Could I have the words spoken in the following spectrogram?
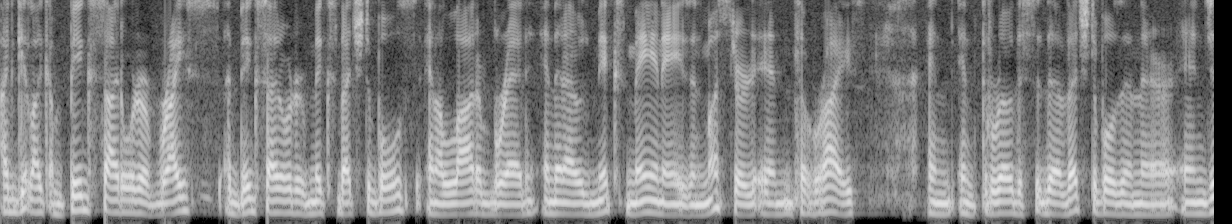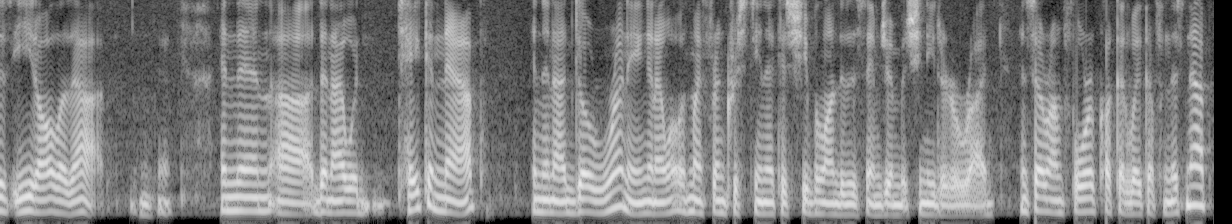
I'd get like a big side order of rice, a big side order of mixed vegetables, and a lot of bread. And then I would mix mayonnaise and mustard in the rice and, and throw the, the vegetables in there and just eat all of that. Okay. And then, uh, then I would take a nap and then I'd go running, and I went with my friend Christina because she belonged to the same gym, but she needed a ride. And so around four o'clock, I'd wake up from this nap,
